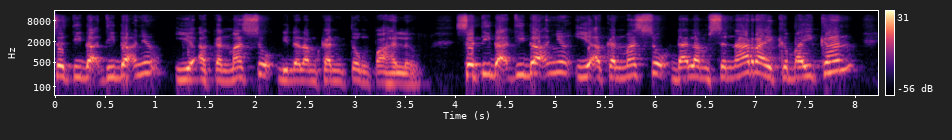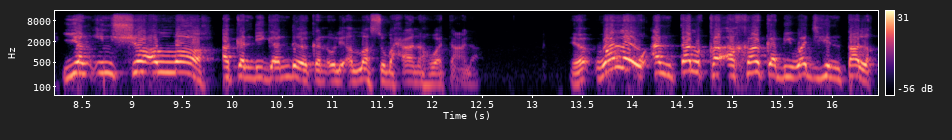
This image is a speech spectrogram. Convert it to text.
setidak-tidaknya, ia akan masuk di dalam kantung pahala setidak-tidaknya ia akan masuk dalam senarai kebaikan yang insya-Allah akan digandakan oleh Allah Subhanahu wa taala. Ya, walau antalqa akhaka biwajhin talq.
